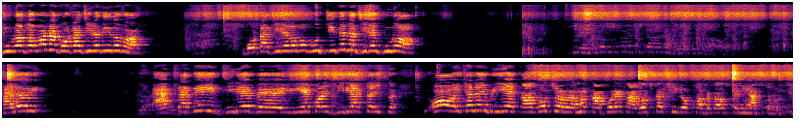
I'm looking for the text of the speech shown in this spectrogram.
গুঁড়ো দেবো না, গোটা জিরে দিয়ে দেবো? গোটা জিরে দেবো ভুজিতে না জিরে গুঁড়ো? তাহলে ওই একটাতেই জিরে ইয়ে করে জিরে একটা ও, ওইখানে ইয়ে কাগজ, আমার কাপড়ের কাগজটা ছিল খবর কাগজটা নিয়ে আসতে হচ্ছে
